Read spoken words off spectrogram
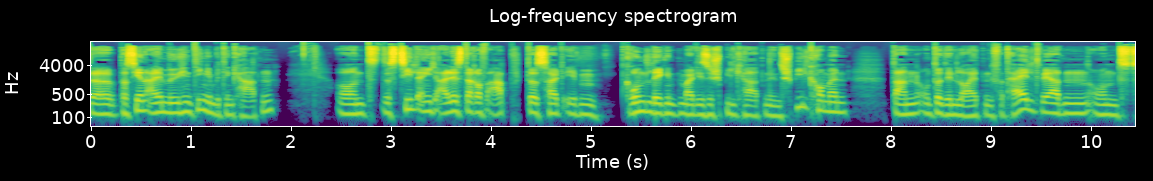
Da passieren alle möglichen Dinge mit den Karten. Und das zielt eigentlich alles darauf ab, dass halt eben grundlegend mal diese Spielkarten ins Spiel kommen, dann unter den Leuten verteilt werden und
